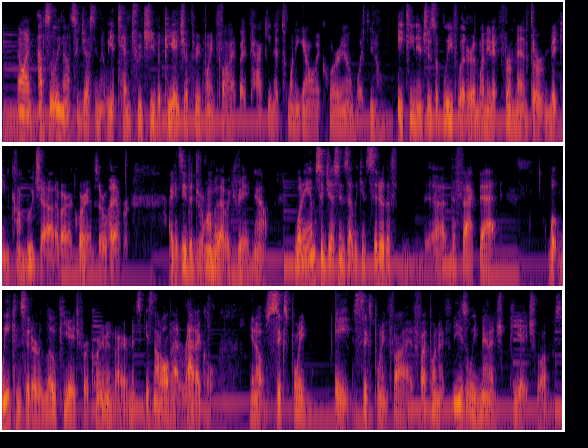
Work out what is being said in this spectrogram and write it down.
Now, I'm absolutely not suggesting that we attempt to achieve a pH of 3.5 by packing a 20 gallon aquarium with, you know, 18 inches of leaf litter and letting it ferment or making kombucha out of our aquariums or whatever. I can see the drama that we create now. What I am suggesting is that we consider the, uh, the fact that what we consider low pH for aquarium environments is not all that radical. You know, 6.8, 6.5, 5.9, easily managed pH levels.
